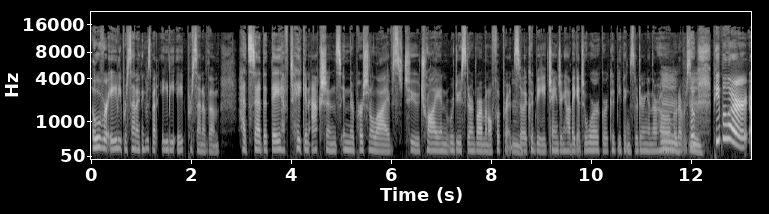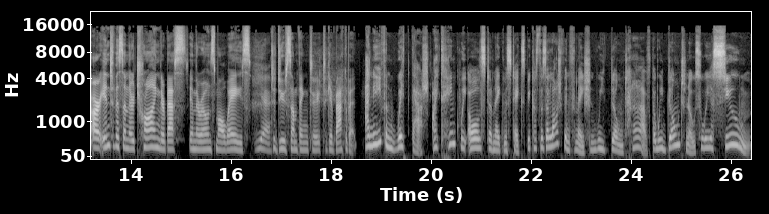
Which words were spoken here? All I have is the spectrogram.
over eighty percent, I think it was about eighty-eight percent of them, had said that they have taken actions in their personal lives to try and reduce their environmental footprint. Mm. So it could be changing how they get to work, or it could be things they're doing in their home, mm. or whatever. So mm. people are are into this, and they're trying their best in their own small ways yeah. to do something to to give back a bit. And even with that, I think we all still make mistakes because there's a lot of information we don't have that we don't know. So we assume,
